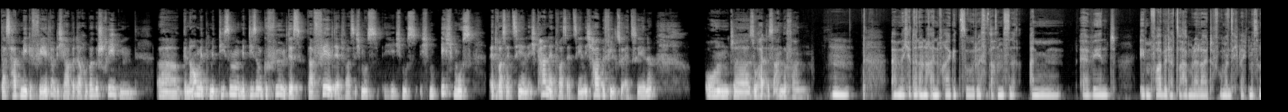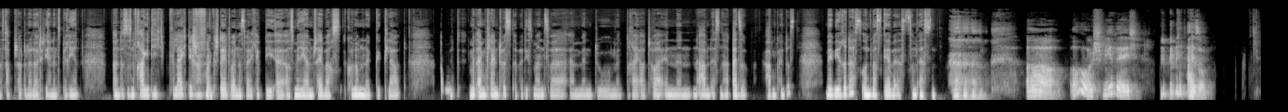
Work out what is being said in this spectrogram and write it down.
das hat mir gefehlt und ich habe darüber geschrieben. Äh, genau mit, mit, diesem, mit diesem Gefühl, dass da fehlt etwas. Ich muss, ich muss, ich, ich muss etwas erzählen. Ich kann etwas erzählen. Ich habe viel zu erzählen. Und äh, so hat es angefangen. Hm. Ähm, ich habe dann auch noch eine Frage zu, du hast jetzt auch so ein bisschen an, erwähnt, eben Vorbilder zu haben oder Leute, wo man sich vielleicht ein bisschen was abschaut oder Leute, die einen inspirieren. Und das ist eine Frage, die ich vielleicht dir schon mal gestellt worden ist, weil ich habe die äh, aus Miriam Schellbachs Kolumne geklaut. Mit, mit einem kleinen Twist, aber diesmal und zwar, ähm, wenn du mit drei AutorInnen ein Abendessen ha also haben könntest, wer wäre das und was gäbe es zum Essen? ah, oh, schwierig. also,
